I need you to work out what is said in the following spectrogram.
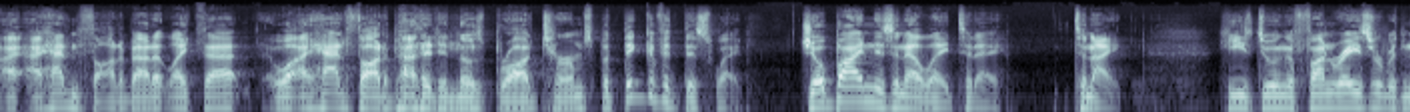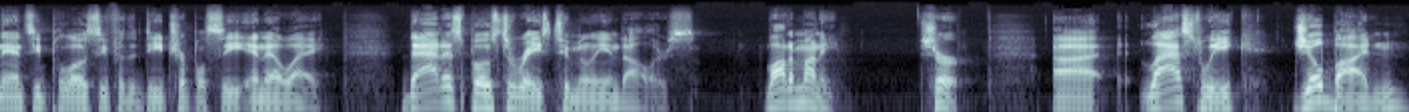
I, I hadn't thought about it like that. Well, I had thought about it in those broad terms, but think of it this way: Joe Biden is in L.A. today, tonight. He's doing a fundraiser with Nancy Pelosi for the DCCC in L.A. That is supposed to raise two million dollars. A lot of money, sure. Uh, last week, Jill Biden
